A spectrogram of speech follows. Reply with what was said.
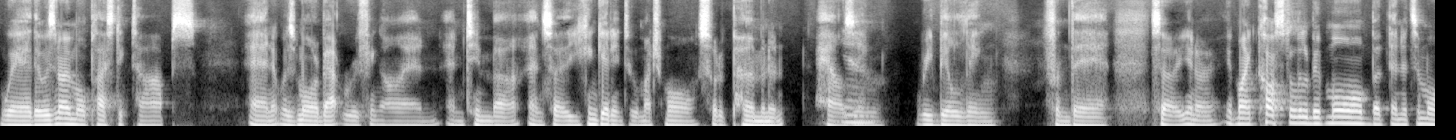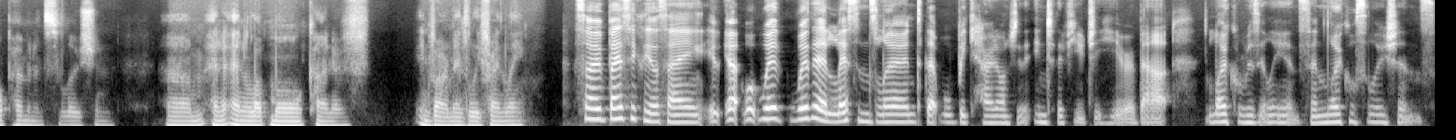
where there was no more plastic tarps and it was more about roofing iron and timber. And so you can get into a much more sort of permanent housing, yeah. rebuilding from there. So, you know, it might cost a little bit more, but then it's a more permanent solution um, and, and a lot more kind of environmentally friendly. So basically, you're saying uh, were, were there lessons learned that will be carried on the, into the future here about local resilience and local solutions?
